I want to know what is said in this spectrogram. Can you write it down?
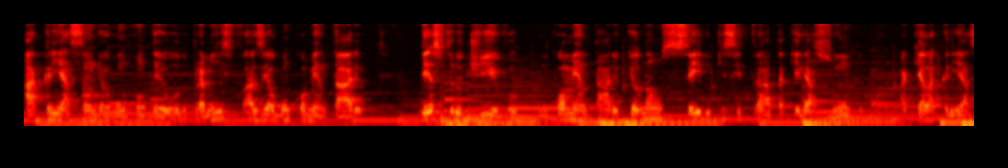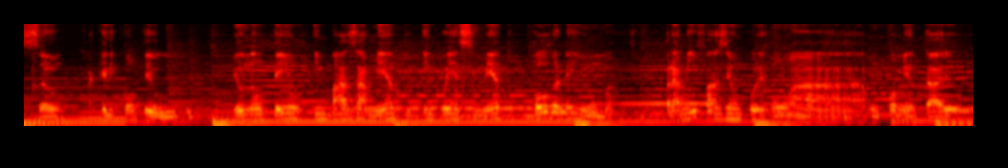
a criação de algum conteúdo, para mim fazer algum comentário destrutivo, um comentário que eu não sei do que se trata aquele assunto, aquela criação, aquele conteúdo, eu não tenho embasamento em conhecimento porra nenhuma. Para mim fazer um, uma, um comentário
